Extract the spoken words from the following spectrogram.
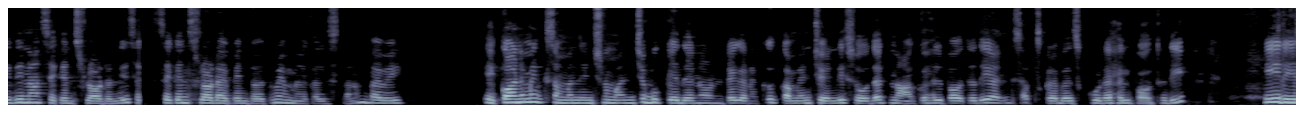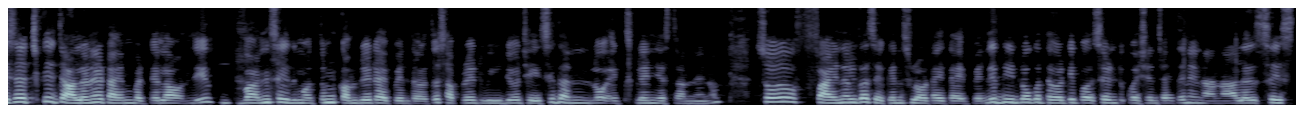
ఇది నా సెకండ్ స్లాట్ అండి. సెకండ్ స్లాట్ అయిపోయిన తర్వాత మిమ్మల్ని కలుస్తాను. Bye bye. ఎకానమీకి సంబంధించిన మంచి బుక్ ఏదైనా ఉంటే కనుక కమెంట్ చేయండి. సో దట్ నాకు హెల్ప్ అవుతుంది అండ్ సబ్స్క్రైబర్స్ కూడా హెల్ప్ అవుతుంది ఈ రీసెర్చ్‌కి చాలానే టైం పట్టేలా ఉంది. వన్స్ ఇది మొత్తం కంప్లీట్ అయిపోయిన తర్వాత సపరేట్ వీడియో చేసి దానిలో ఎక్స్‌ప్లెయిన్ చేస్తాను నేను. సో, ఫైనల్‌గా సెకండ్ స్లాట్ అయితే అయిపోయింది. దీంట్లో ఒక థర్టీ పర్సెంట్ క్వశ్చన్స్ అయితే నేను అనాలిసిస్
